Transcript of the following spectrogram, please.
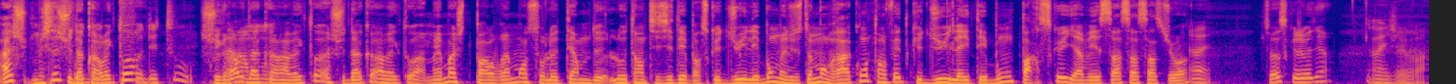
Ah, je- mais ça, je suis d'accord avec toi. faut de tout. Je suis grave d'accord avec toi, je suis d'accord avec toi. Mais moi, je te parle vraiment sur le terme de l'authenticité parce que Dieu, il est bon, mais justement, raconte en fait que Dieu, il a été bon parce qu'il y avait ça, ça, ça, tu vois. Ouais. Tu vois ce que je veux dire? Ouais, je vois.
